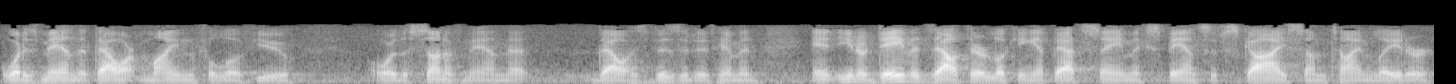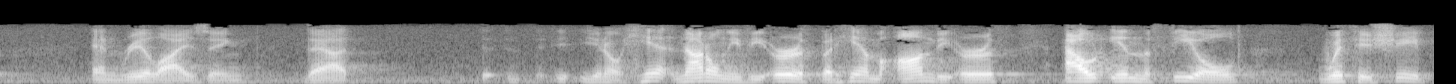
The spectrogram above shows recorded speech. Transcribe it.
What is man that thou art mindful of you, or the Son of Man that thou hast visited him? And, and you know, David's out there looking at that same expansive sky sometime later and realizing that, you know, him, not only the earth, but him on the earth, out in the field with his sheep,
